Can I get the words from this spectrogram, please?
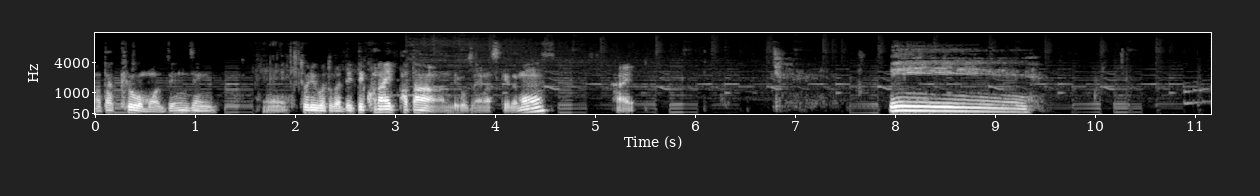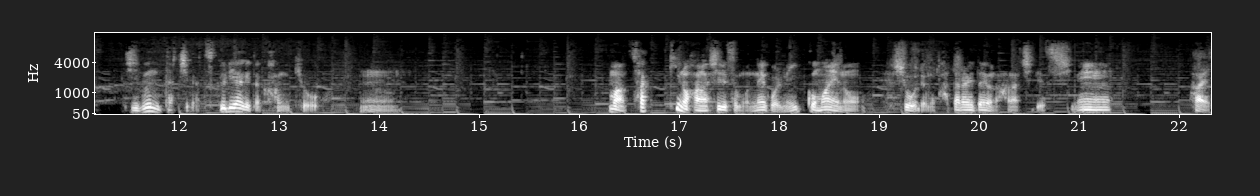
また今日も全然、えー、独り言が出てこないパターンでございますけども。はい。えー、自分たちが作り上げた環境。うん。まあ、さっきの話ですもんね。これね、一個前の章でも語られたような話ですしね。はい。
